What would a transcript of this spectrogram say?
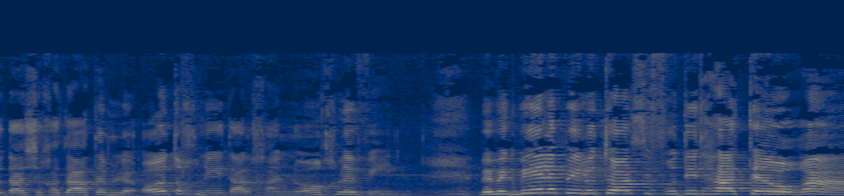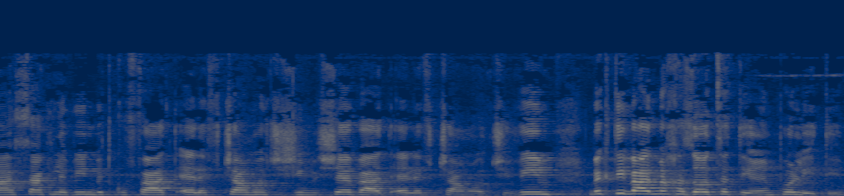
תודה שחזרתם לעוד תוכנית על חנוך לוין. במקביל לפעילותו הספרותית הטהורה, עסק לוין בתקופת 1967 עד 1970 בכתיבת מחזות סאטיריים פוליטיים.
